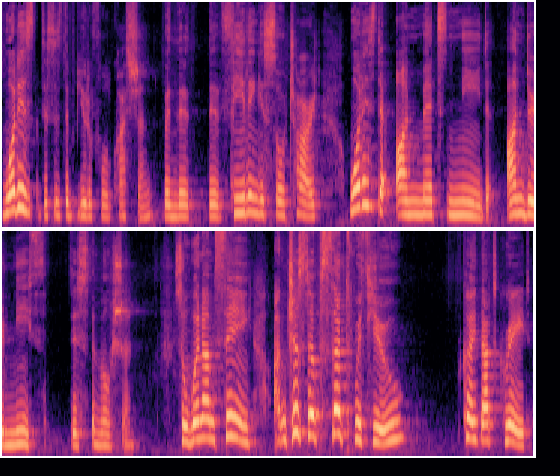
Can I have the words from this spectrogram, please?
What is, this is the beautiful question, when the, the feeling is so charged, what is the unmet need underneath this emotion? So when I'm saying, I'm just upset with you, okay, that's great.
